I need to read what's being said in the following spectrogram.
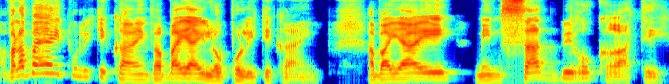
אבל הבעיה היא פוליטיקאים והבעיה היא לא פוליטיקאים. הבעיה היא ממסד בירוקרטי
